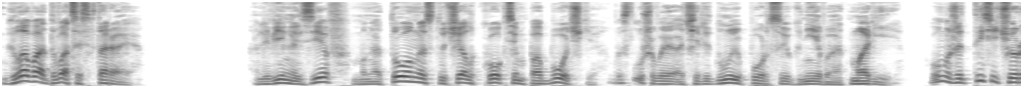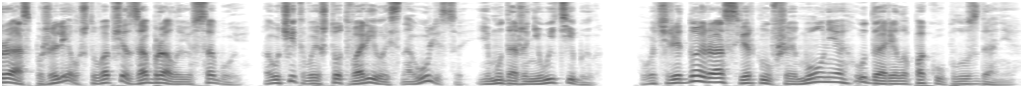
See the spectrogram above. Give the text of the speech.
Глава 22. Львиный Зев монотонно стучал когтем по бочке, выслушивая очередную порцию гнева от Марии. Он уже тысячу раз пожалел, что вообще забрал ее с собой, а учитывая, что творилось на улице, ему даже не уйти было. В очередной раз сверкнувшая молния ударила по куполу здания.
